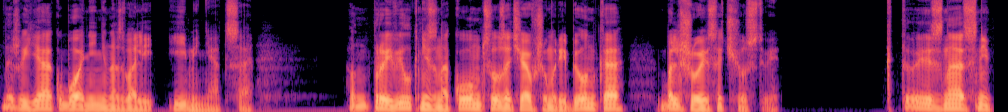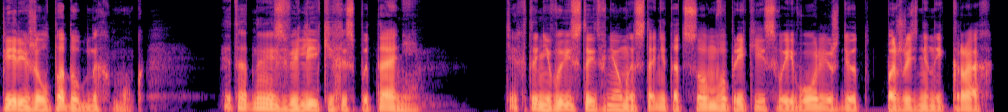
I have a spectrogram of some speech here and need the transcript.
даже Якубу они не назвали имени отца. Он проявил к незнакомцу, зачавшему ребенка, большое сочувствие. Кто из нас не пережил подобных мук? Это одно из великих испытаний. Тех, кто не выстоит в нем и станет отцом вопреки своей воле, ждет пожизненный крах.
